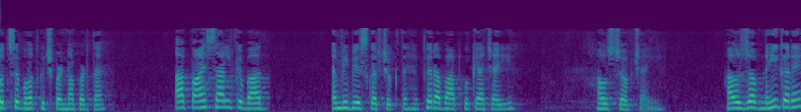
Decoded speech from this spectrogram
خود سے بہت کچھ پڑھنا پڑتا ہے۔ آپ پانچ سال کے بعد ایم بی بی ایس کر چکتے ہیں، پھر اب آپ کو کیا چاہیے؟ ہاؤس جاب چاہیے۔ ہاؤس جاب نہیں کریں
